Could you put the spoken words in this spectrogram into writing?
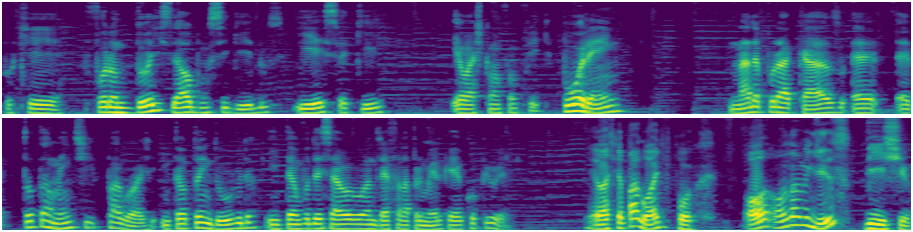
Porque foram dois álbuns seguidos e esse aqui eu acho que é uma fanfic. Porém, nada por acaso é, é totalmente pagode. Então eu tô em dúvida. Então eu vou deixar o André falar primeiro, que aí eu copio ele. Eu acho que é pagode, pô. Ó, ó o nome disso. Bicho,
